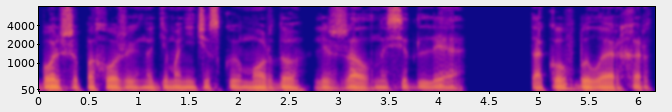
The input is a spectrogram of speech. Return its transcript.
больше похожий на демоническую морду, лежал на седле. Таков был Эрхард.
